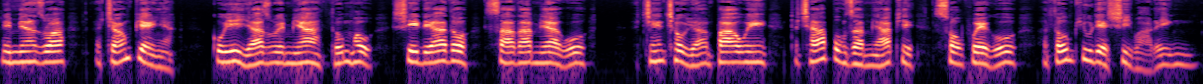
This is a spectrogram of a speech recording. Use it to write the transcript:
လျင်မြန်စွာအကြောင်းပြန်ရန်ကိုရေးရာဇဝတ်များသို့မဟုတ်ရှေ့တရားသော စာသားများကိုကျဉ်းချုပ်ရန်ပါဝင် တခြားပုံစံများဖြင့် software ကို အသုံးပြုလျက်ရှိပါတယ်။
